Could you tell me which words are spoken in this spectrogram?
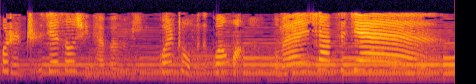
或者直接搜寻台湾本名，关注我们的官网。我们下次见。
